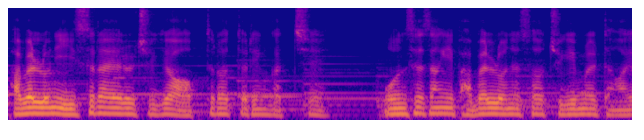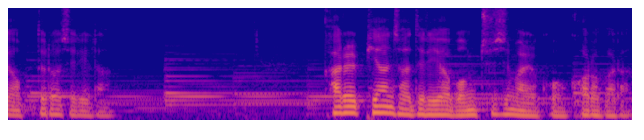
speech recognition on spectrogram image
바벨론이 이스라엘을 죽여 엎드러뜨린 같이 온 세상이 바벨론에서 죽임을 당하여 엎드러지리라. 칼을 피한 자들이여 멈추지 말고 걸어가라.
